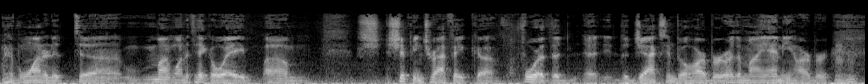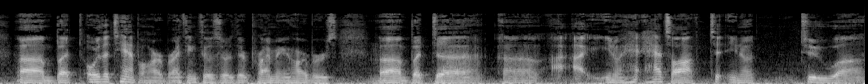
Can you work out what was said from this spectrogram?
have wanted it, uh, might want to take away. Um, sh- Shipping traffic uh, for the uh, the Jacksonville harbor or the Miami harbor, Mm-hmm. um, but or the Tampa harbor. I think those are their primary harbors. Mm-hmm. Uh, but uh, uh, I, I, you know, ha- hats off to you know to uh,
